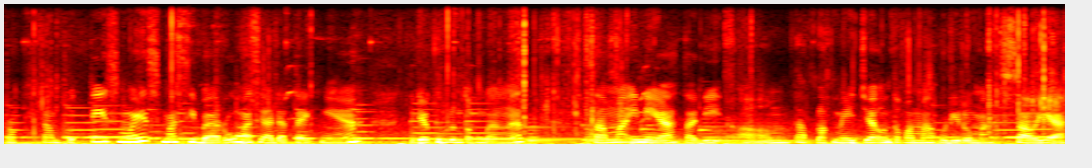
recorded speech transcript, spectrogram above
rok hitam putih semuanya masih baru masih ada tagnya. Jadi aku beruntung banget. Sama ini ya tadi um, taplak meja untuk mama aku di rumah. So ya yeah,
